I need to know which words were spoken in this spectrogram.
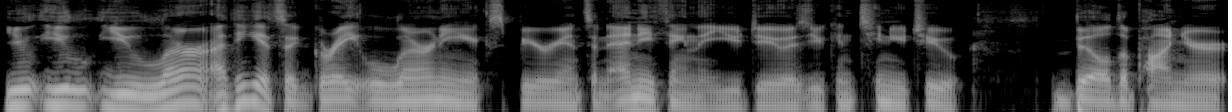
you you you learn. I think it's a great learning experience in anything that you do as you continue to build upon your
